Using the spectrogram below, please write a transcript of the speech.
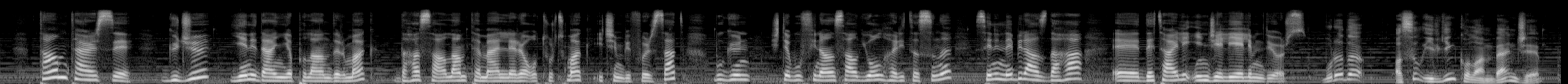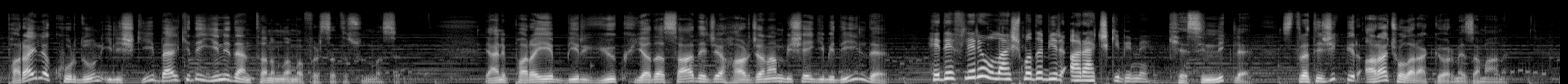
Tam tersi, gücü yeniden yapılandırmak, daha sağlam temellere oturtmak için bir fırsat. Bugün işte bu finansal yol haritasını seninle biraz daha e, detaylı inceleyelim diyoruz. Burada asıl ilginç olan bence parayla kurduğun ilişkiyi belki de yeniden tanımlama fırsatı sunması. Yani parayı bir yük ya da sadece harcanan bir şey gibi değil de Hedeflere ulaşmada bir araç gibi mi? kesinlikle stratejik bir araç olarak görme zamanı.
